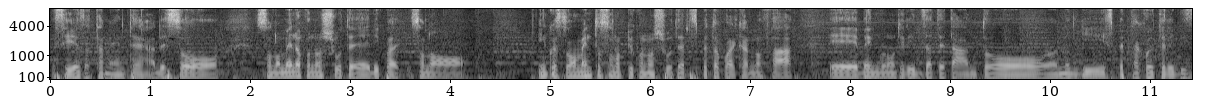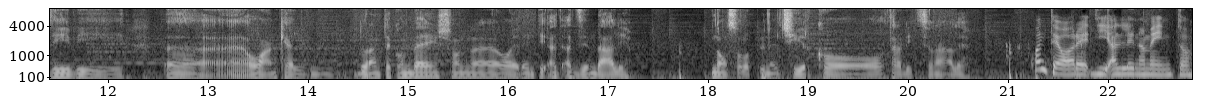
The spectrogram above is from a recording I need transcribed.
Sì, esattamente. Adesso sono meno conosciute di quel, sono in questo momento sono più conosciute rispetto a qualche anno fa e vengono utilizzate tanto negli spettacoli televisivi eh, o anche durante convention eh, o eventi aziendali, non solo più nel circo tradizionale. Quante ore di allenamento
